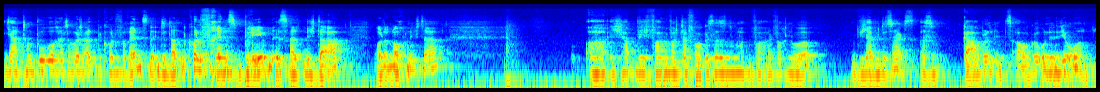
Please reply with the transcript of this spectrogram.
ja, Tomburo hatte heute halt eine Konferenz, eine Intendantenkonferenz, Bremen ist halt nicht da oder noch nicht da. Oh, ich, hab, ich war einfach davor gesessen und war einfach nur, ja, wie du sagst, also Gabel ins Auge und in die Ohren.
